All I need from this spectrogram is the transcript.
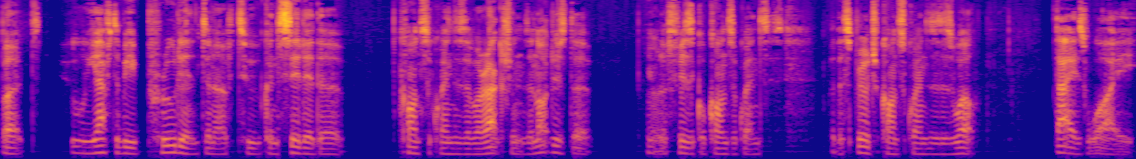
But we have to be prudent enough to consider the consequences of our actions and not just the you know the physical consequences, but the spiritual consequences as well. That is why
